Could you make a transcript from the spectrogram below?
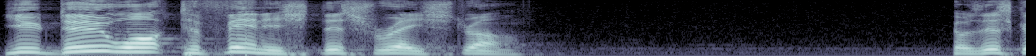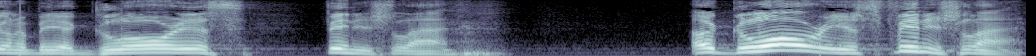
You do want to finish this race strong. Because it's going to be a glorious finish line. A glorious finish line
